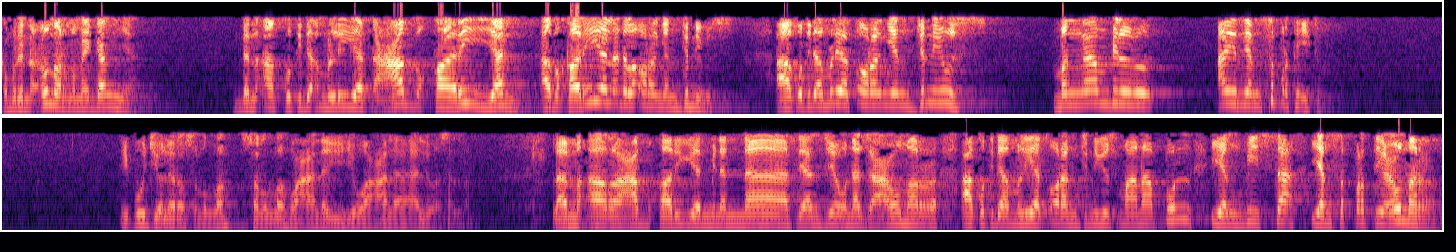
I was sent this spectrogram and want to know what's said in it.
Kemudian Umar memegangnya dan aku tidak melihat abqariyan. Abqariyan adalah orang yang jenius. Aku tidak melihat orang yang jenius mengambil air yang seperti itu. Dipuji oleh Rasulullah sallallahu alaihi wa ala alihi wasallam. Lam ara abqariyan minan nas yanzi'u naz'a Umar. Aku tidak melihat orang jenius mana pun yang bisa yang seperti Umar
